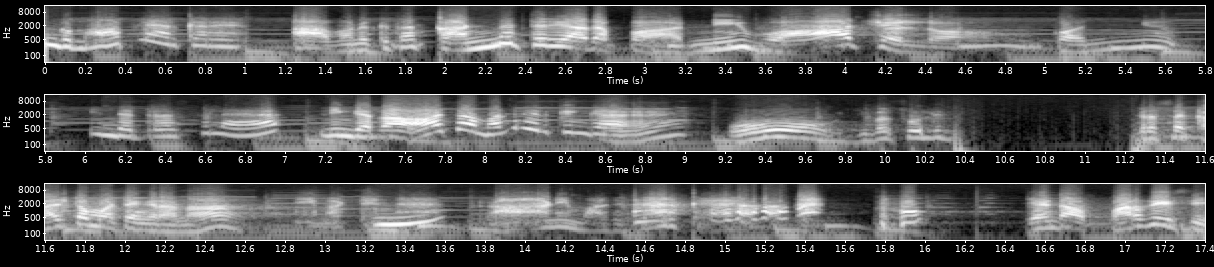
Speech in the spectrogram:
உங்க மாப்பிள்ள இருக்காரு. அவனுக்கு தான் கண்ணு தெரியாதப்பா. நீ வா செல்லம் கண்ணு. இந்த Dressல நீங்க ராஜா மாதிரி இருக்கீங்க? ஓ இவ சொல்லி ட்ரெஸ்ஸ கழட்ட மாட்டேங்கிறானா? நீ மட்டும்? ராணி மாதிரி தான் இருக்க. ஏண்டா பரதேசி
